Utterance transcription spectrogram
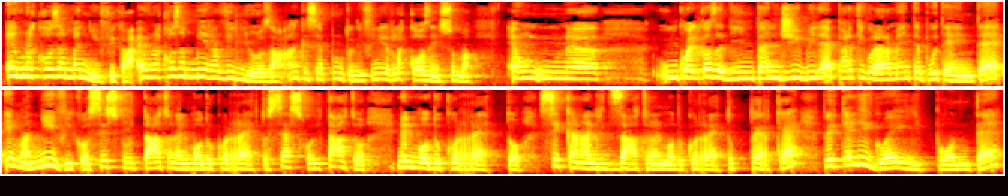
è una cosa magnifica, è una cosa meravigliosa, anche se appunto definirla cosa, insomma, è un, un un qualcosa di intangibile particolarmente potente e magnifico se sfruttato nel modo corretto, se ascoltato nel modo corretto, se canalizzato nel modo corretto. Perché? Perché l'ego è il ponte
